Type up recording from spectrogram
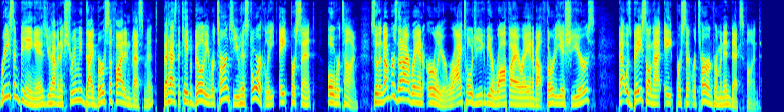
Reason being is you have an extremely diversified investment that has the capability return to you historically 8% over time. So the numbers that I ran earlier, where I told you you could be a Roth IRA in about 30 ish years, that was based on that 8% return from an index fund.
